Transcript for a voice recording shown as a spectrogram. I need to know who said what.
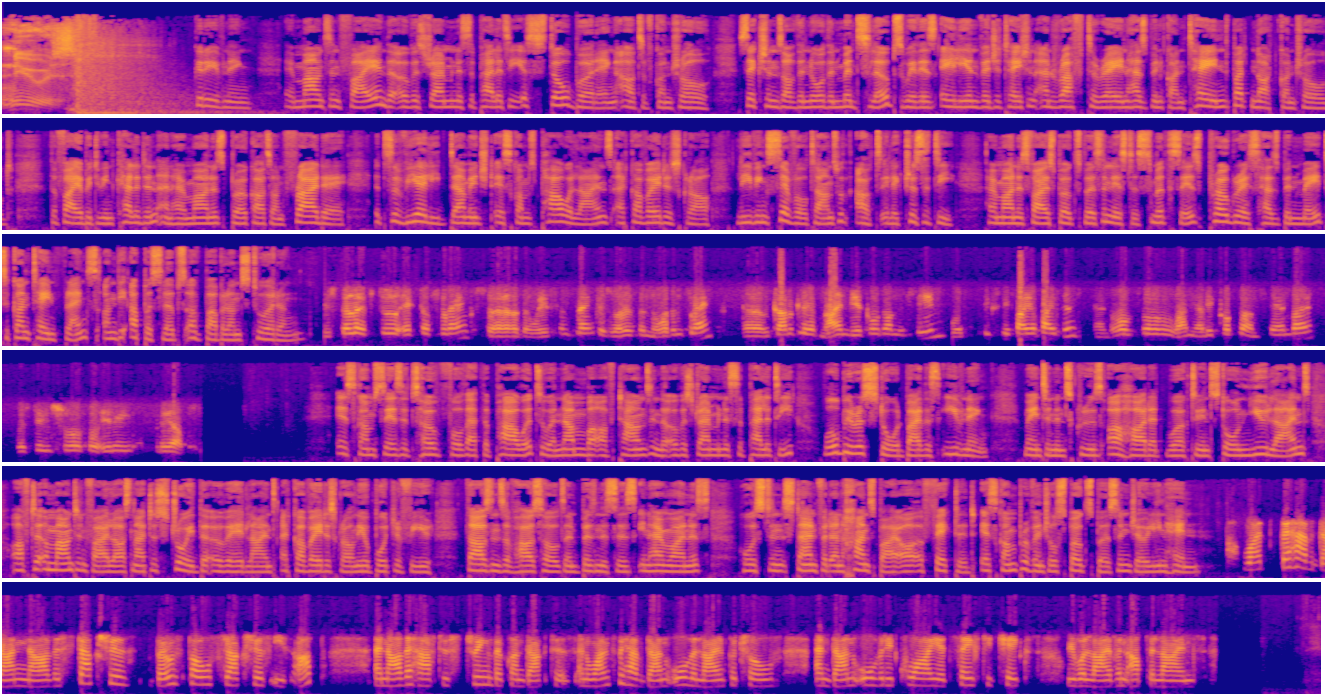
Speaker 1: News.
Speaker 2: Good evening. A mountain fire in the Overstrand municipality is still burning out of control. Sections of the northern mid slopes where there's alien vegetation and rough terrain has been contained but not controlled. The fire between Caledon and Hermanus broke out on Friday. It severely damaged Eskom's power lines at Karwyderskraal, leaving several towns without electricity. Hermanus fire spokesperson Lester Smith says progress has been made to contain flanks on the upper slopes of Babylonstoring.
Speaker 3: We still have uh, the western flank as well as the northern flank. Uh, we currently have nine vehicles on the scene with 60 firefighters and also one helicopter on standby just to ensure for any flare-ups.
Speaker 2: Eskom says it's hopeful that the power to a number of towns in the Overstrand municipality will be restored by this evening. Maintenance crews are hard at work to install new lines after a mountain fire last night destroyed the overhead lines at Karwyderskraal near Potchefstroom. Thousands of households and businesses in Hermanus, Hawston, Stanford and Gansbaai are affected. Eskom provincial spokesperson Jolene Henn.
Speaker 4: What they have done now, the structures, both pole structures is up and now they have to string the conductors. And once we have done all the line patrols and done all the required safety checks, we will liven up the lines.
